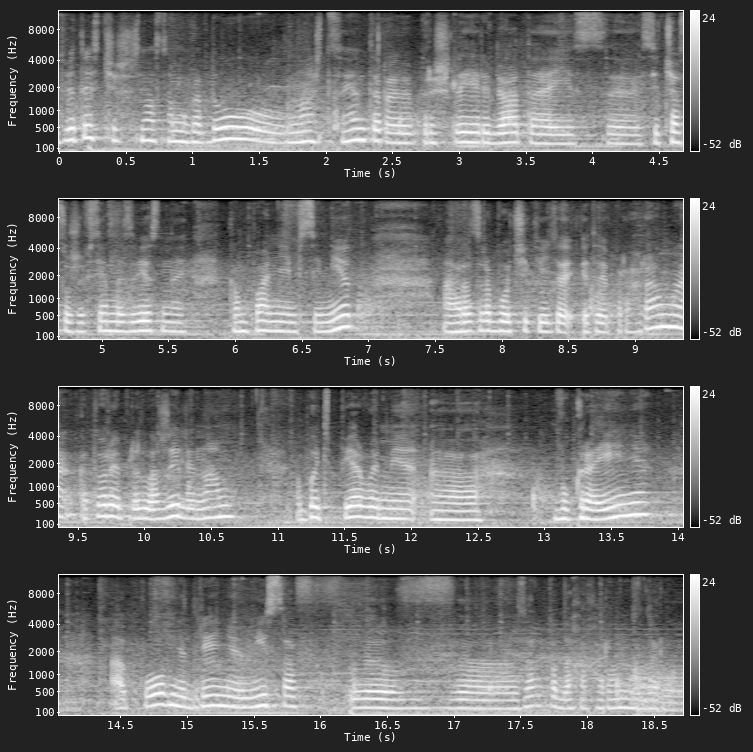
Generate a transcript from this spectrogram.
В 2016 году в наш центр пришли ребята из э, сейчас уже всем известной компании МСИМЕД, а, разработчики этой, программы, которые предложили нам быть первыми э, в Украине а, по внедрению МИСов в, закладах охраны здоровья.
